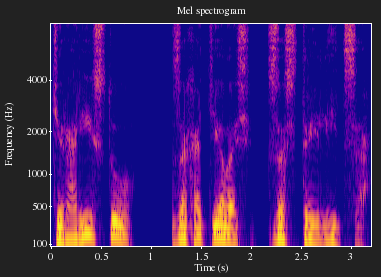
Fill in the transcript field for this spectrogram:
Террористу захотелось застрелиться.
